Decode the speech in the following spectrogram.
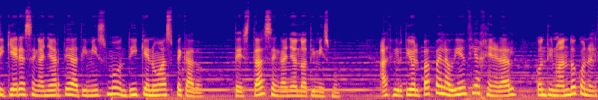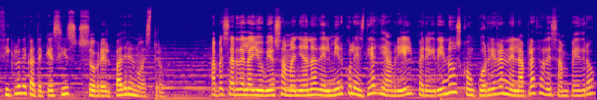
Si quieres engañarte a ti mismo, di que no has pecado. Te estás engañando a ti mismo, advirtió el Papa en la audiencia general, continuando con el ciclo de catequesis sobre el Padre Nuestro. A pesar de la lluviosa mañana del miércoles 10 de abril, peregrinos concurrieron en la Plaza de San Pedro,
